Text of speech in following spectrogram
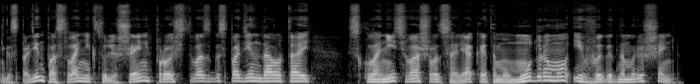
Господин посланник Тулишень просит вас, господин Даотай, склонить вашего царя к этому мудрому и выгодному решению.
